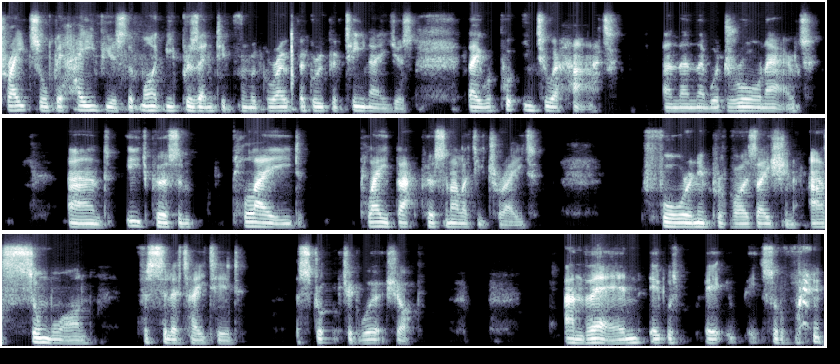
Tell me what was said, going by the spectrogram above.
traits or behaviors that might be presented from a, gro- a group of teenagers. They were put into a hat and then they were drawn out, and each person played played that personality trait for an improvisation as someone facilitated a structured workshop and then it was it, it sort of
